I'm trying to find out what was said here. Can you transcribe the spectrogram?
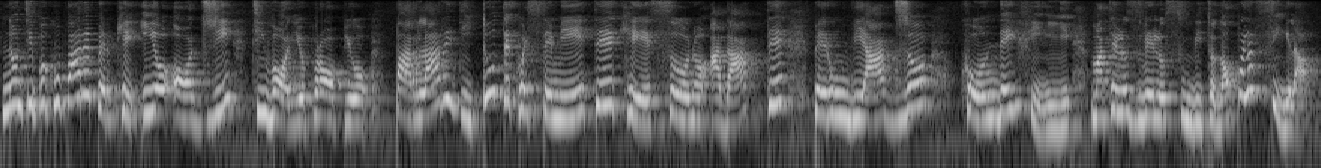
Non ti preoccupare perché io oggi ti voglio proprio parlare di tutte queste mete che sono adatte per un viaggio con dei figli, ma te lo svelo subito dopo la sigla.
